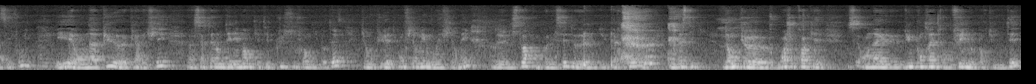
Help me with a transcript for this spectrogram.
ces, fouilles, et on a pu euh, clarifier un certain nombre d'éléments qui étaient plus sous forme d'hypothèses, qui ont pu être confirmés ou infirmés de l'histoire qu'on connaissait du quartier monastique. Donc euh, moi je crois que on a d'une contrainte, on fait une opportunité,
